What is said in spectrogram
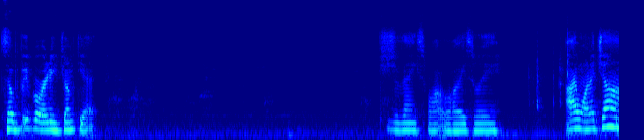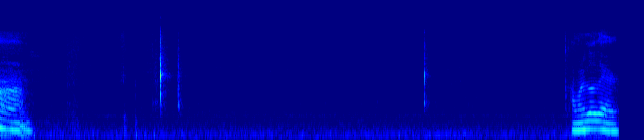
Some people already jumped yet. Choose a nice spot wisely. I want to jump. I want to go there.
